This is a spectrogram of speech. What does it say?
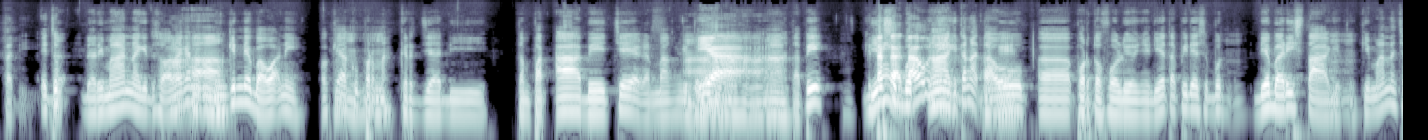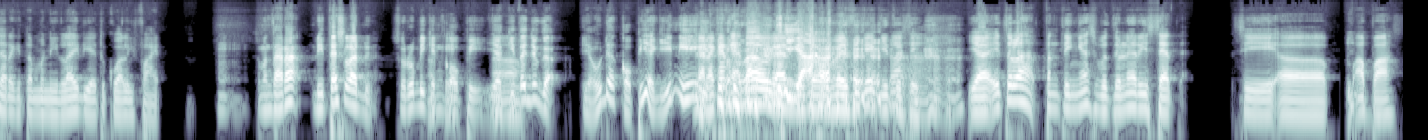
tadi. Itu Da- dari mana gitu soalnya kan Ah, ah. mungkin dia bawa nih oke aku Mm-mm. pernah kerja di tempat A B C ya kan bang gitu Ah, Iya. ah, ah, ah. nah tapi Kita dia nggak sebut tahu nah nih. kita nggak tahu eh, portofolionya dia tapi dia sebut dia barista gitu Mm-mm. gimana cara kita menilai dia itu qualified Mm. Sementara di tes lah suruh bikin Oke. kopi. Ya Ah. kita juga ya udah kopi ya gini. Karena gitu. kan nggak tahu kan Iya. gitu, basicnya gitu sih. Ya itulah pentingnya sebetulnya riset si eh, apa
